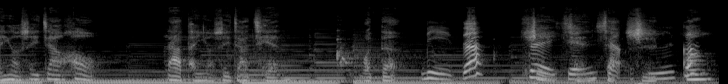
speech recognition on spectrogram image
朋友睡觉后，大朋友睡觉前，我的、你的睡前小时光。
